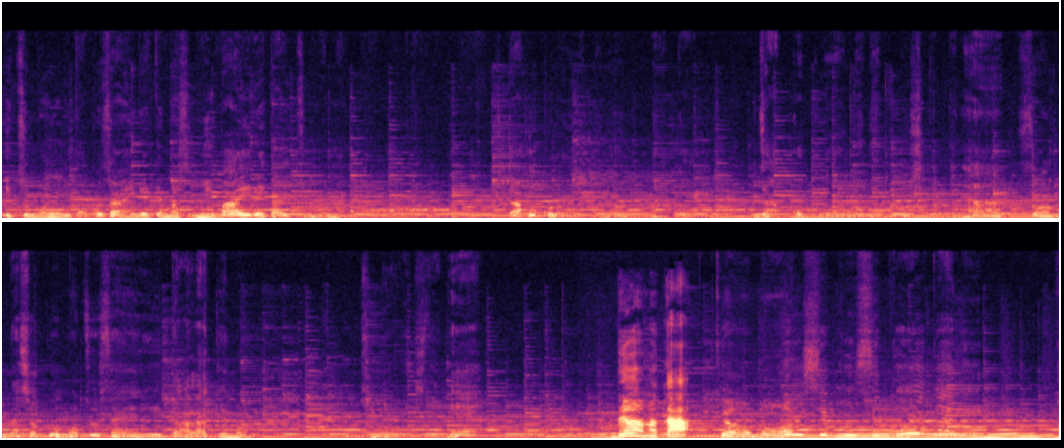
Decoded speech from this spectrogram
たいつもよりたくさん入れてます。2倍入れたいつもね。2袋入れてねなんか雑穀多めで美味しかったな。そんな食物繊維だらけの昨日でしたね。ではまた。今日も美味しく健やかに。本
